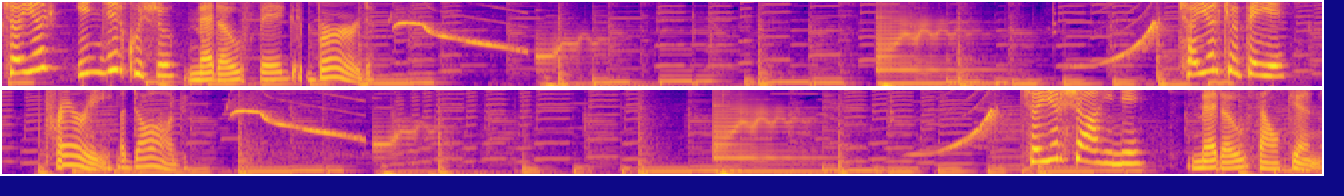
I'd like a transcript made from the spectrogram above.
Çayır incir kuşu. Meadow fig bird. Çayır köpeği. Prairie a dog. Çayır şahini. Meadow falcon.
